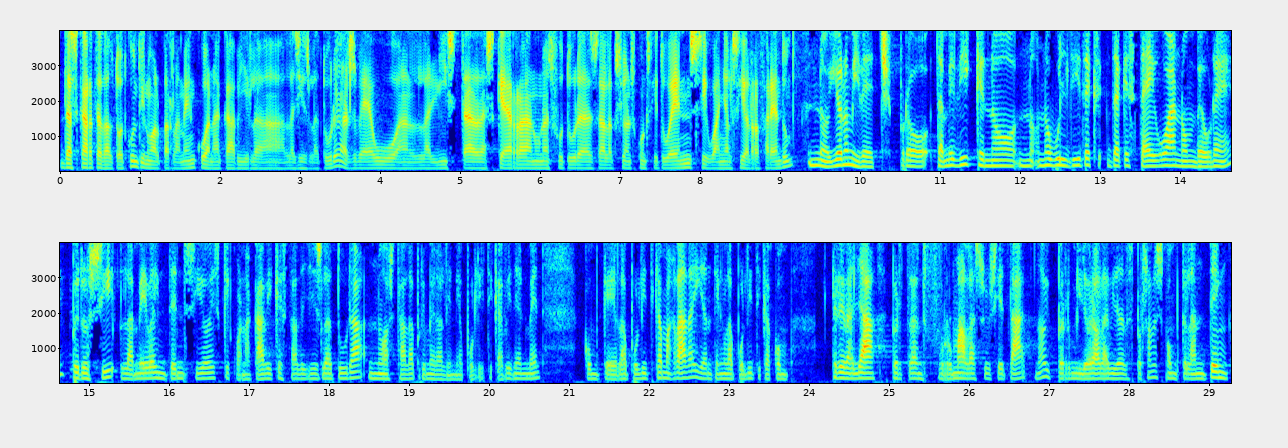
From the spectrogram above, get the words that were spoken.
Descarta del tot continuar al Parlament quan acabi la legislatura? Es veu en la llista d'Esquerra en unes futures eleccions constituents si guanya el sí al referèndum? No, jo no m'hi veig, però també dic que no, no, no vull dir d'aquesta aigua no em veuré, però sí la meva intenció és que quan acabi aquesta legislatura no està a la primera línia política. Evidentment, com que la política m'agrada i entenc la política com treballar per transformar la societat no? i per millorar la vida de les persones, com que l'entenc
